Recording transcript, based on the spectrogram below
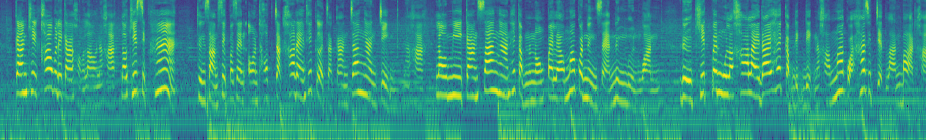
ๆ การคิดค่าบริการของเรานะคะ เราคิด 15 ถึง 30% on top จากค่าแรงที่เกิดจากการจ้างงานจริงนะคะ เรามีการสร้างงานให้กับน้องๆไปแล้วมากกว่า 1 1 0 0 0 0 วัน หรือคิดเป็นมูลค่ารายได้ให้กับเด็กๆนะคะ มากกว่า 57 ล้านบาทค่ะ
